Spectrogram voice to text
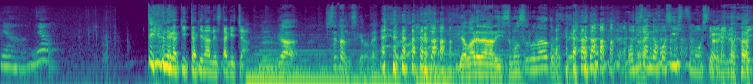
にゃんにゃん。っていうのがきっかけなんです、たけちゃん。いやしてたんですけどねそれは。いや我ながら質問するなと思って。おじさんが欲しい質問をしてくれるっていう。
